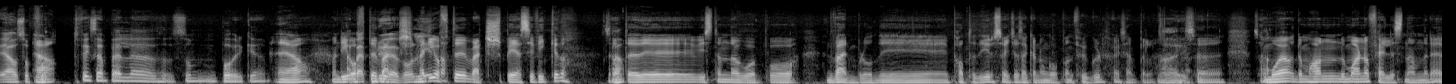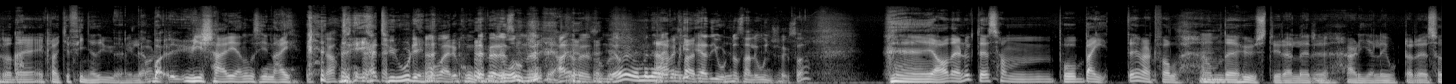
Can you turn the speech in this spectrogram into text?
ja, altså Ja. flått, for eksempel, eh, som påvirker Ja, men de Jeg er ofte, verts, men de er ofte vertsspesifikke. da. Så Ja. at det, Hvis de da går på et værmblodig pattedyr, så er det ikke sikkert de går på en fugl, f.eks. Så, så må, de, har, de må ha noen fellesnevner og det, jeg klarer ikke å finne det umiddelbart. Vi skjærer igjennom og sier nei. Ja. Jeg tror det må være konklusjonen. Det ja. høres sånn ut. Er det gjort noe særlig undersøkelser? Ja, det er nok det samme på beite, i hvert fall. Om det er husdyr eller elg eller hjort. Så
